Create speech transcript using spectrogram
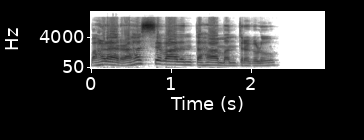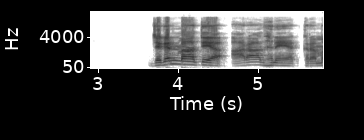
ಬಹಳ ರಹಸ್ಯವಾದಂತಹ ಮಂತ್ರಗಳು, ಜಗನ್ಮಾತೆಯ ಆರಾಧನೆಯ ಕ್ರಮ,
